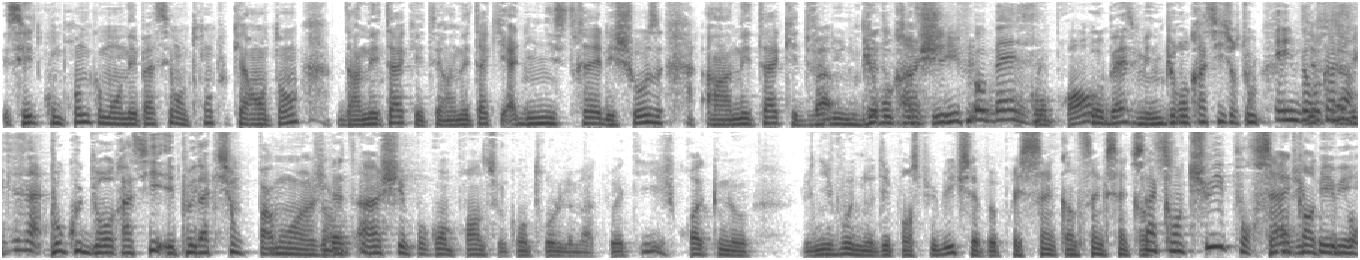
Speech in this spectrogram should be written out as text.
essayer de comprendre comment on est passé en 30 ou 40 ans d'un État qui était un État qui administrait les choses à un État qui est devenu une bureaucratie. chiffre, Obèse. on comprend. Obèse, mais une bureaucratie surtout. Et une bureaucratie, Avec c'est ça. Beaucoup de bureaucratie et peu d'action, pardon euh, Jean. Peut-être un chiffre pour comprendre sous le contrôle de Marc Lotti. Je crois que nos- le niveau de nos dépenses publiques, c'est à peu près 55-56. 58% du 58% PIB. Non,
